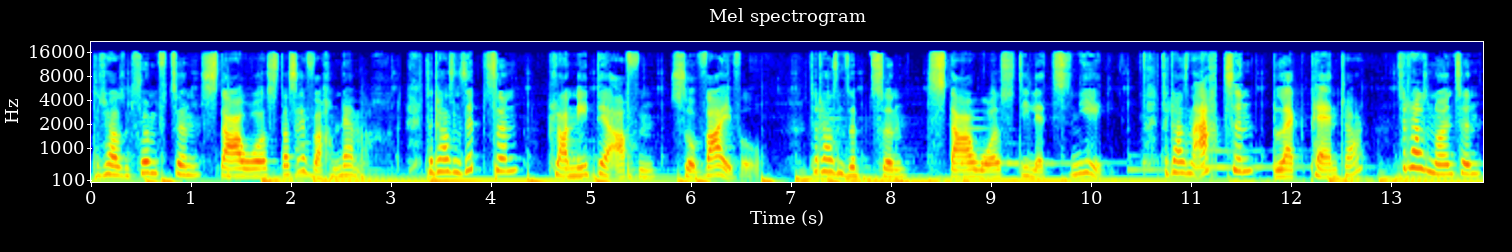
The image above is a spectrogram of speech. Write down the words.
2015 Star Wars Das Erwachen der Macht. 2017 Planet der Affen Survival. 2017 Star Wars Die letzten Jedi. 2018 Black Panther. 2019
